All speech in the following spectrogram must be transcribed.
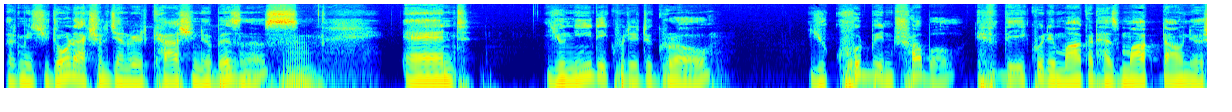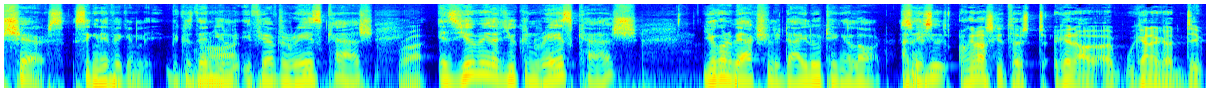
that means you don't actually generate cash in your business mm. And you need equity to grow you could be in trouble if the equity market has marked down your shares significantly because then you if you have to raise cash Right. assuming that you can raise cash you're going to be actually diluting a lot And so this, you I'm going to ask you this again. We're going to go deep,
